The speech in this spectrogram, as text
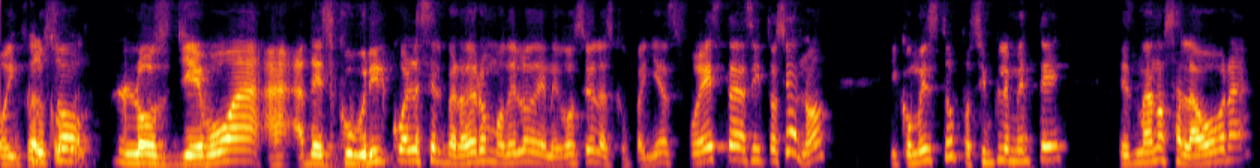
o incluso los llevó a, descubrir cuál es el verdadero modelo de negocio de las compañías fue esta situación, ¿no? Y como esto, pues simplemente es manos a la obra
